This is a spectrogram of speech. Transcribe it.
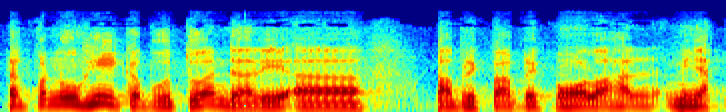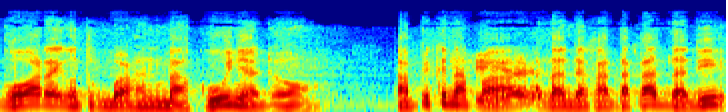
terpenuhi kebutuhan dari eh, pabrik-pabrik uh, pengolahan minyak goreng untuk bahan bakunya dong. Tapi kenapa iya. Anda katakan tadi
